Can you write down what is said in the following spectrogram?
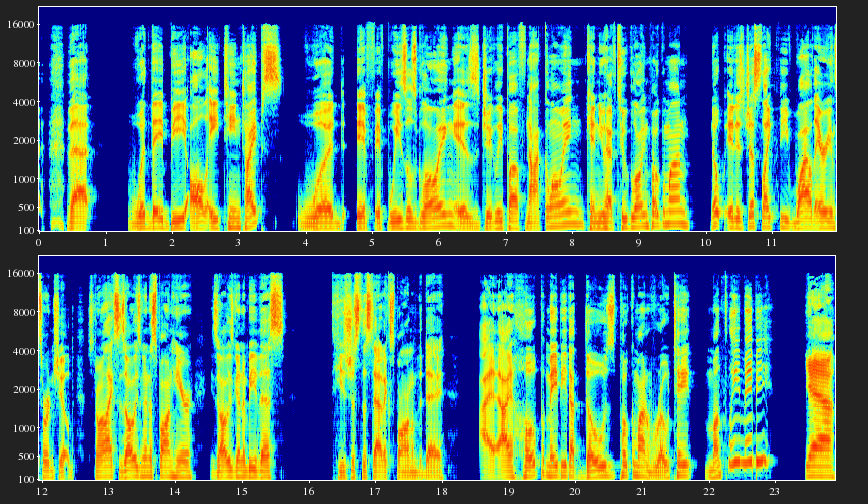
that would they be all 18 types? Would if if Buizel's glowing, is Jigglypuff not glowing? Can you have two glowing Pokemon? Nope, it is just like the wild Area in Sword and Shield. Snorlax is always going to spawn here. He's always going to be this. He's just the static spawn of the day. I I hope maybe that those Pokemon rotate monthly, maybe Yeah,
